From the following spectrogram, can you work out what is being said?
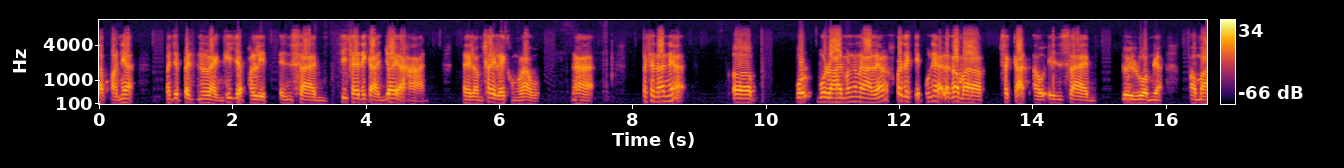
ตับอ่อนเนี่ย มันจะเป็นแหล่งที่จะผลิตเอนไซม์ที่ใช้ในการย่อยอาหาร ในลำไส้เล็กของเรานะฮะเพราะฉะนั้นเนี่ยเอ่อโบราณมันนานแล้วเขาก็จะเก็บพวกนี้แล้วก็มาสกัดเอาเอนไซม์ โดยรวมเนี่ย เอามา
